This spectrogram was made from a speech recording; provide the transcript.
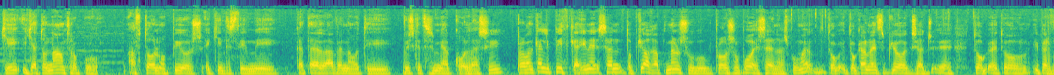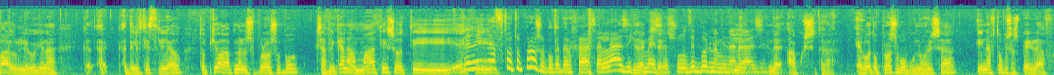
και για τον άνθρωπο αυτόν ο οποίος εκείνη τη στιγμή καταλάβαινα ότι βρίσκεται σε μια κόλαση. Πραγματικά λυπήθηκα. Είναι σαν το πιο αγαπημένο σου πρόσωπο, εσένα, ας πούμε. Το, το κάνω έτσι πιο εξατζ- ε, το, ε, το υπερβάλλω λίγο για να κα- αντιληφθείς τι λέω. Το πιο αγαπημένο σου πρόσωπο, ξαφνικά να μάθεις ότι έχει. Δεν είναι αυτό το πρόσωπο καταρχάς. Αλλάζει και Κοίταξε. μέσα σου. Δεν μπορεί να μην ναι, αλλάζει. Ναι, άκουσε τώρα. Εγώ το πρόσωπο που γνώρισα είναι αυτό που σας περιγράφω.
